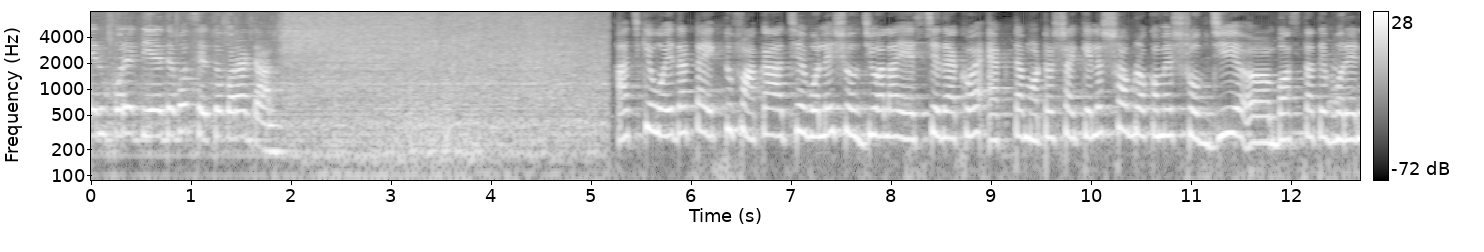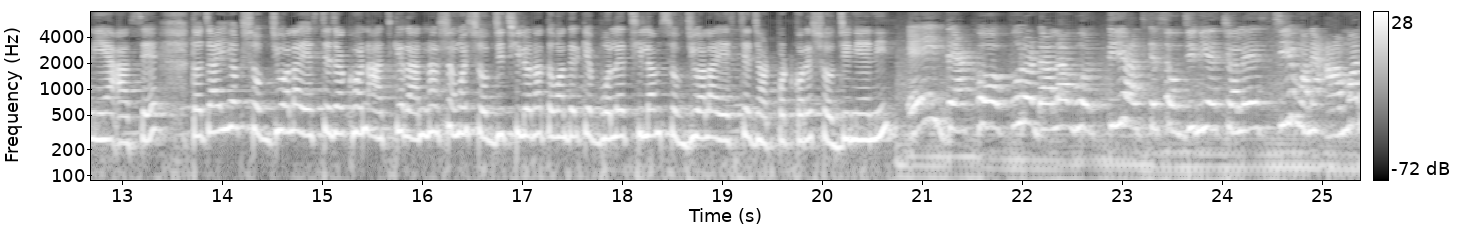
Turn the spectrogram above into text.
এর উপরে দিয়ে দেব সেদ্ধ করা ডাল। আজকে ওয়েদারটা একটু ফাঁকা আছে বলে সবজিওয়ালা এসছে, দেখো। একটা মোটর সাইকেলে সব রকমের সবজি বস্তাতে ভরে নিয়ে আসে। তো যাই হোক, সবজিওয়ালা এসছে যখন। আজকে রান্নার সময় সবজি ছিল না, তোমাদেরকে বলেছিলাম, সবজিওয়ালা এসছে, ঝটপট করে সবজি নিয়ে নি। এই দেখো, পুরো ডালা ভর্তি, আজকে সবজি নিয়ে চলে এসেছি। মানে আমার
